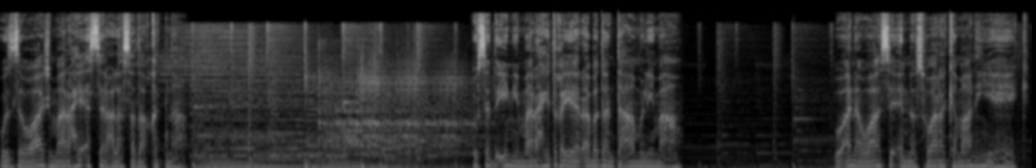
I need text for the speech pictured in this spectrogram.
والزواج ما رح يأثر على صداقتنا وصدقيني ما رح يتغير أبدا تعاملي معه وأنا واثق إنه سوارة كمان هي هيك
